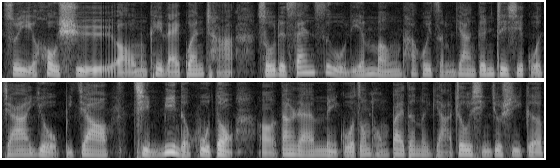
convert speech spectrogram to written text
所以后续啊，我们可以来观察所谓的三四五联盟，他会怎么样跟这些国家有比较紧密的互动？呃，当然，美国总统拜登的亚洲行就是一个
